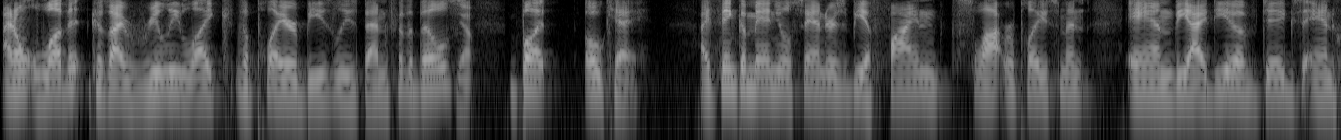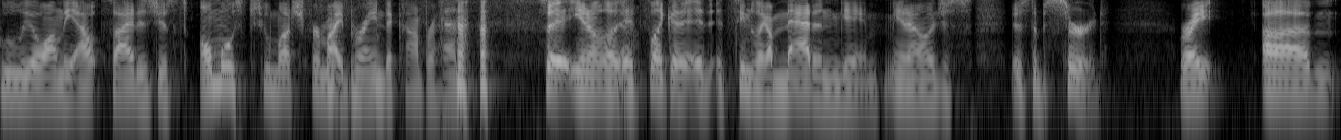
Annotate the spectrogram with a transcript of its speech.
I don't love it because I really like the player Beasley's been for the Bills. Yep. But okay. I think Emmanuel Sanders would be a fine slot replacement, and the idea of Diggs and Julio on the outside is just almost too much for my brain to comprehend. So you know, it's like a it, it seems like a Madden game. You know, just just absurd, right? Um,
